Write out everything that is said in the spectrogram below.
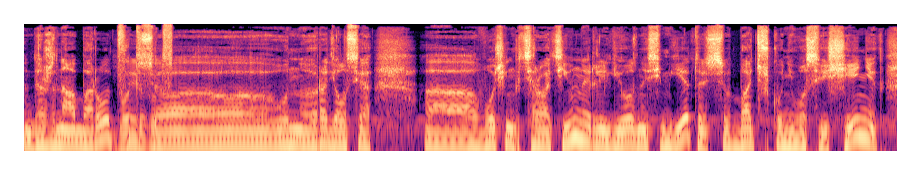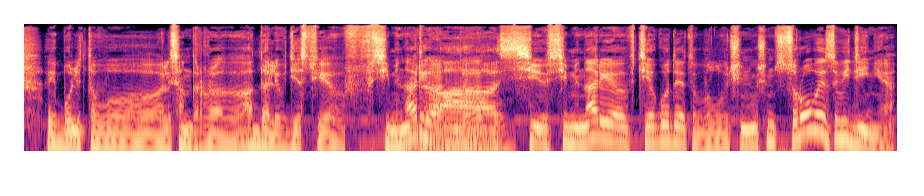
Даже наоборот. Вот, то есть, вот. Он родился в очень консервативной религиозной семье, то есть батюшка у него священник, и более того, Александр отдали в детстве в семинарию, да, а да, да. семинария в те годы это было очень, очень суровое заведение,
